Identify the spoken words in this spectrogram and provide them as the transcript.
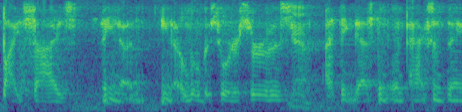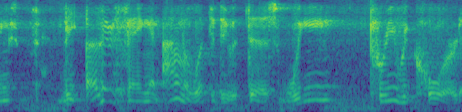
bite-sized, you know, you know, a little bit shorter service. Yeah. I think that's going to impact some things. The other thing, and I don't know what to do with this, we pre-record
